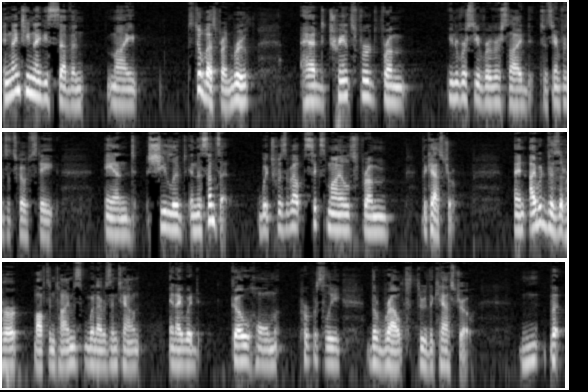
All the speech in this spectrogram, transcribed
In 1997, my still best friend Ruth had transferred from University of Riverside to San Francisco State, and she lived in the Sunset, which was about six miles from the Castro. And I would visit her oftentimes when I was in town, and I would go home purposely the route through the Castro. But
